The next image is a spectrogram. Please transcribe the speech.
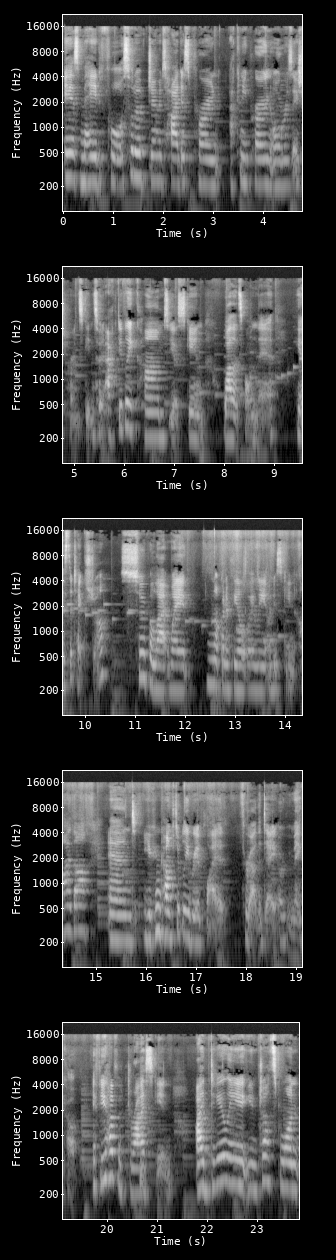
is made for sort of dermatitis prone, acne prone, or rosacea prone skin. So it actively calms your skin while it's on there. Here's the texture, super lightweight, not gonna feel oily on your skin either, and you can comfortably reapply it throughout the day over makeup. If you have dry skin, ideally you just want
